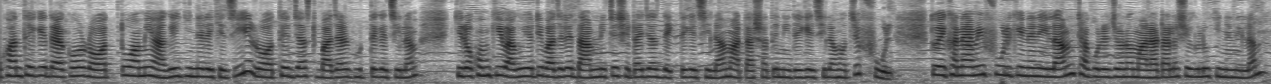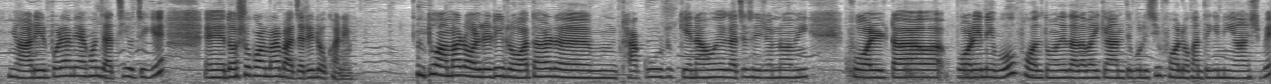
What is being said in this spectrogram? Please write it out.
ওখান থেকে দেখো রথ তো আমি আগেই কিনে রেখেছি। রথের জাস্ট বাজার ঘুরতে গেছিলাম। কীরকম কী বাগুইহাটি বাজারে দাম নিচ্ছে সেটাই জাস্ট দেখতে গেছিলাম। আর তার সাথে নিতে গেছিলাম হচ্ছে ফুল। তো এখানে আমি ফুল কিনে নিলাম, ঠাকুরের জন্য মালা টালা সেগুলো কিনে নিলাম। আর এরপরে আমি এখন যাচ্ছি হচ্ছে গিয়ে দশকর্মার বাজারের ওখানে। তো আমার অলরেডি রথ আর ঠাকুর কেনা হয়ে গেছে, সেই জন্য আমি ফলটা পরে নেব। ফল তোমাদের দাদাভাইকে আনতে বলেছি, ফল ওখান থেকে নিয়ে আসবে।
